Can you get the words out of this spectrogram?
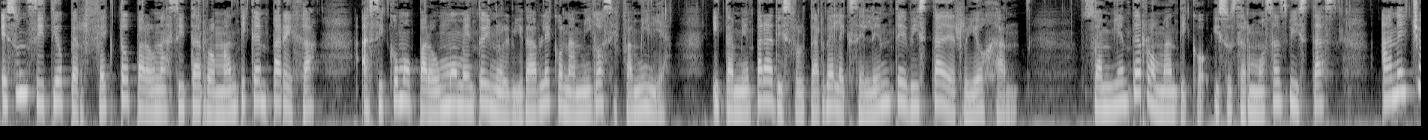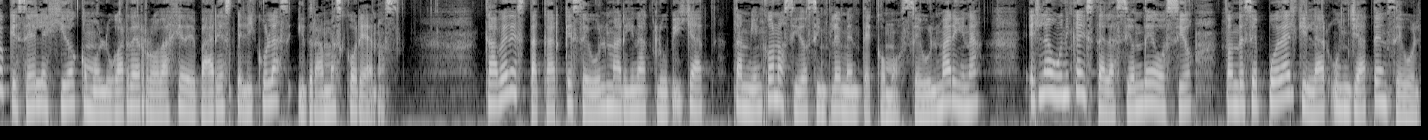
Es un sitio perfecto para una cita romántica en pareja, así como para un momento inolvidable con amigos y familia, y también para disfrutar de la excelente vista del río Han. Su ambiente romántico y sus hermosas vistas han hecho que sea elegido como lugar de rodaje de varias películas y dramas coreanos. Cabe destacar que Seúl Marina Club y Yacht, también conocido simplemente como Seúl Marina, es la única instalación de ocio donde se puede alquilar un yate en Seúl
